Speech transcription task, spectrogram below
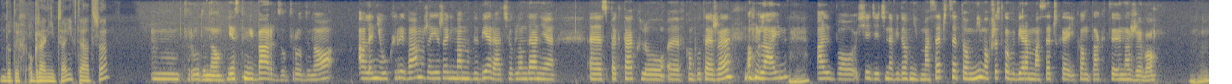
do tych ograniczeń w teatrze? Mm, trudno, jest mi bardzo trudno, ale nie ukrywam, że jeżeli mam wybierać oglądanie spektaklu e, w komputerze online mhm. albo siedzieć na widowni w maseczce, to mimo wszystko wybieram maseczkę i kontakty na żywo. Mhm.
